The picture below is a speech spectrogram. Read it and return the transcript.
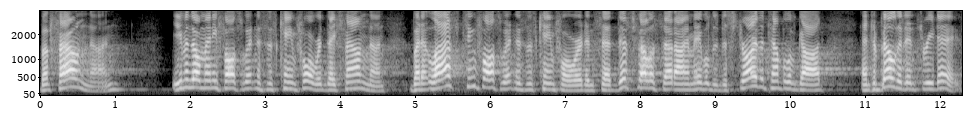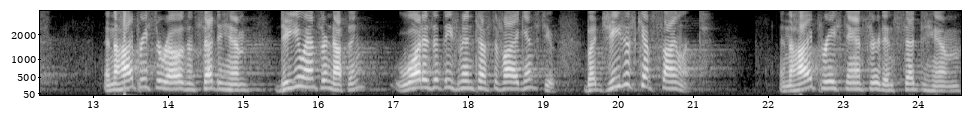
but found none. Even though many false witnesses came forward, they found none. But at last, two false witnesses came forward and said, This fellow said, I am able to destroy the temple of God and to build it in three days. And the high priest arose and said to him, Do you answer nothing? What is it these men testify against you? But Jesus kept silent. And the high priest answered and said to him,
